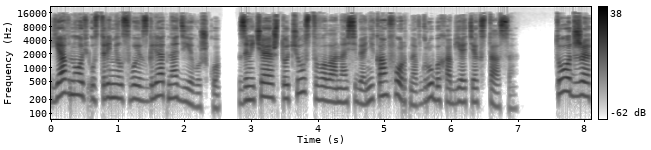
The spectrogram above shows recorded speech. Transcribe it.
Я вновь устремил свой взгляд на девушку, замечая, что чувствовала она себя некомфортно в грубых объятиях Стаса. Тот же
